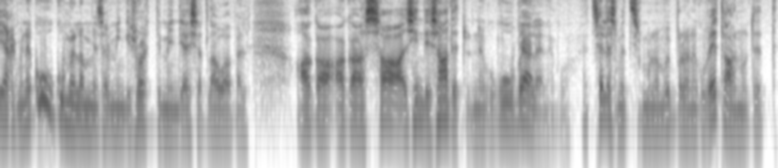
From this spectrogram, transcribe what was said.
järgmine kuu, kui meil on meil seal mingi sortimendi asjad laua peal, aga, aga sa, sind ei saadetud nagu kuu peale nagu, et selles mõttes mul on võib-olla nagu vedanud, et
